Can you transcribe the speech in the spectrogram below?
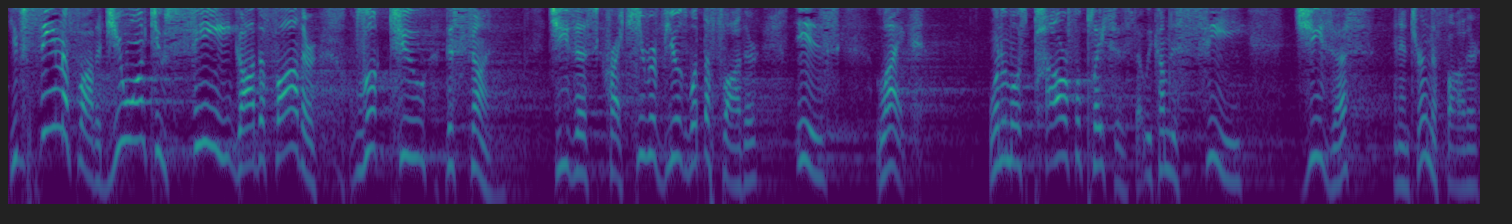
You've seen the Father. Do you want to see God the Father? Look to the Son, Jesus Christ. He reveals what the Father is like. One of the most powerful places that we come to see Jesus, and in turn the Father,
